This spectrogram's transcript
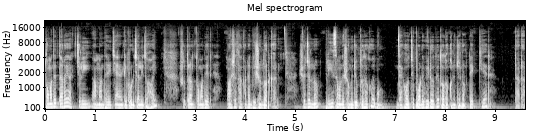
তোমাদের দ্বারাই অ্যাকচুয়ালি আমাদের এই চ্যানেলটি পরিচালিত হয়। সুতরাং তোমাদের পাশে থাকাটা ভীষণ দরকার। সেজন্য প্লিজ আমাদের সঙ্গে যুক্ত থাকো এবং দেখা হচ্ছে পরের ভিডিওতে। ততক্ষণের জন্য টেক কেয়ার টাটা।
